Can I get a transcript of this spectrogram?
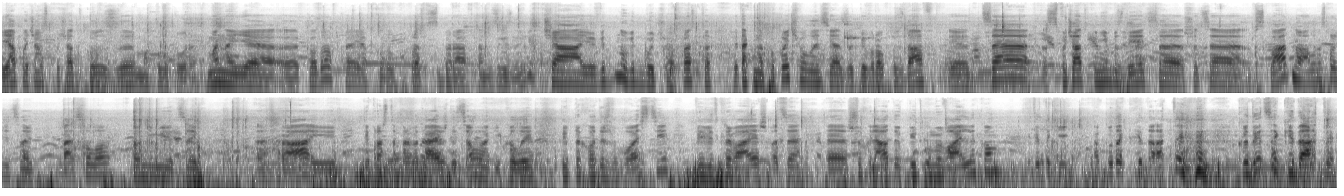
Я почав спочатку з макулатури. У мене є е, кладовка, я в кладовку просто збирав там з різних від чаю, від ну від будь-чого. Просто і так накопичувалось, я за півроку здав. І Це спочатку ніби здається, що це складно, але насправді це навіть весело в певній мірі. Це гра, і ти просто привикаєш до цього. І коли ти приходиш в гості, ти відкриваєш оце е, шухляду під умивальником, і ти такий, а куди кидати? куди це кидати?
